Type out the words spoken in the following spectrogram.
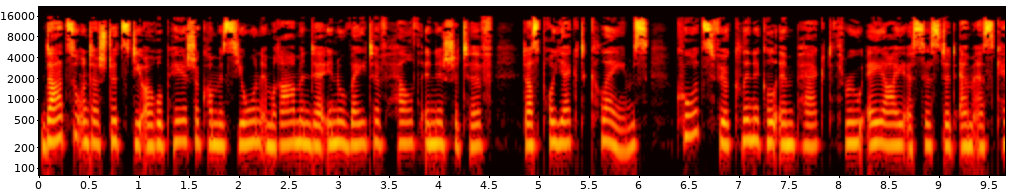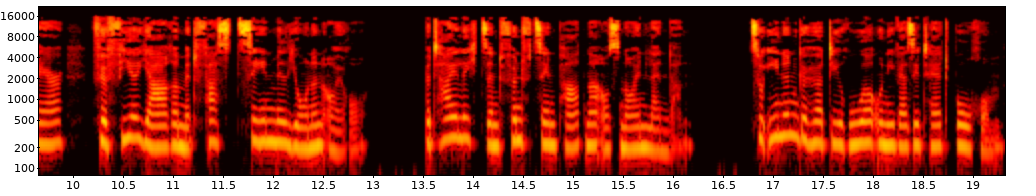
Dazu unterstützt die Europäische Kommission im Rahmen der Innovative Health Initiative das Projekt CLAIMS, kurz für Clinical Impact through AI-Assisted MS Care, für vier Jahre mit fast 10 Millionen Euro. Beteiligt sind 15 Partner aus neun Ländern. Zu ihnen gehört die Ruhr-Universität Bochum,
